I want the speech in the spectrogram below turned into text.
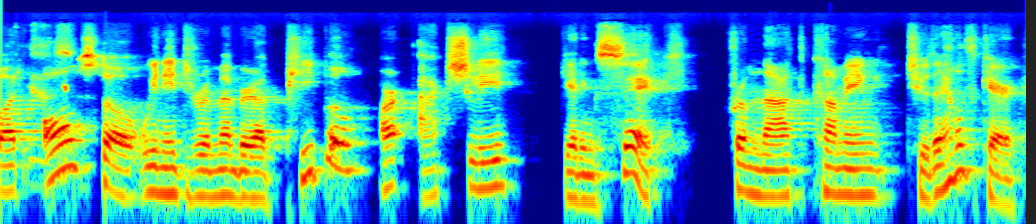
But yes. also, we need to remember that people are actually getting sick from not coming to the healthcare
